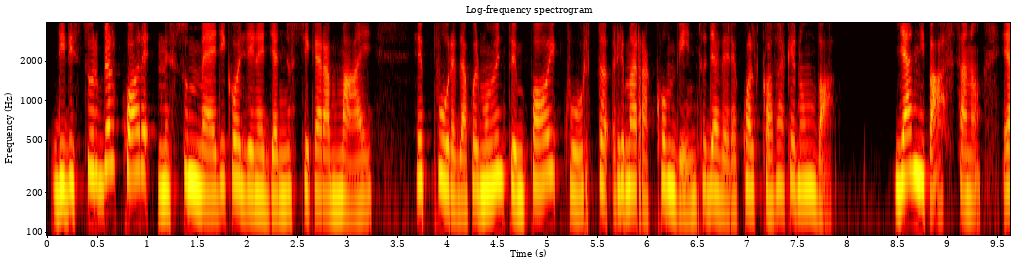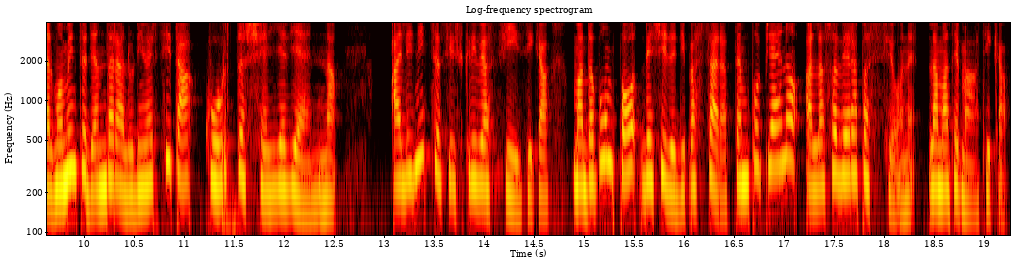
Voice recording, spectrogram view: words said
Di disturbi al cuore nessun medico gliene diagnosticherà mai, eppure da quel momento in poi Kurt rimarrà convinto di avere qualcosa che non va. Gli anni passano e al momento di andare all'università Kurt sceglie Vienna. All'inizio si iscrive a fisica, ma dopo un po' decide di passare a tempo pieno alla sua vera passione, la matematica.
